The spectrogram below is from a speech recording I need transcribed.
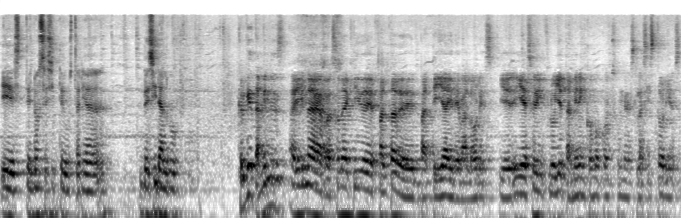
Este, no sé si te gustaría decir algo. Creo que también es- hay una razón aquí de falta de empatía y de valores. Y, y eso influye también en cómo consumes las historias.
